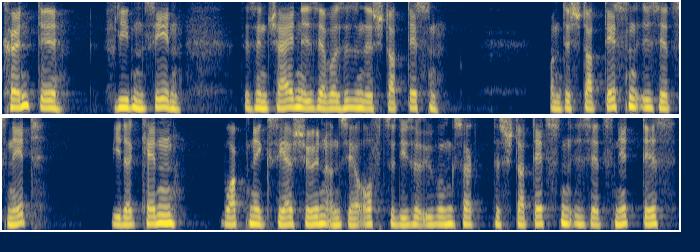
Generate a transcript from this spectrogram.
könnte Frieden sehen. Das Entscheidende ist ja, was ist denn das stattdessen? Und das stattdessen ist jetzt nicht, wie der Ken Wapnick sehr schön und sehr oft zu dieser Übung sagt, das stattdessen ist jetzt nicht das,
